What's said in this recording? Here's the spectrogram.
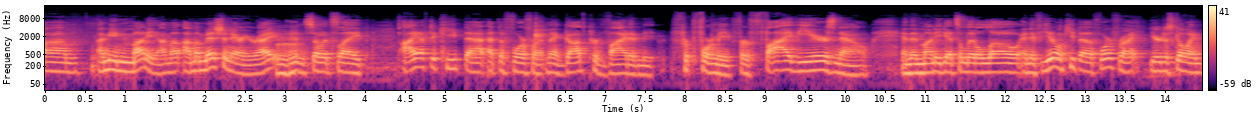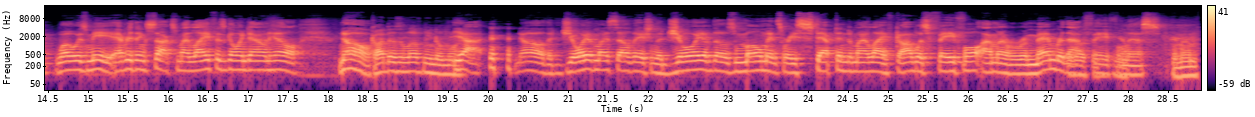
um, I mean, money. I'm a, I'm a missionary, right? And so it's like I have to keep that at the forefront. Man, God's provided me for, for me for five years now, and then money gets a little low. And if you don't keep that at the forefront, you're just going, "Woe is me! Everything sucks. My life is going downhill." No, God doesn't love me no more. yeah. No, the joy of my salvation, the joy of those moments where He stepped into my life. God was faithful. I'm going to remember that he? Yeah. faithfulness. Amen.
